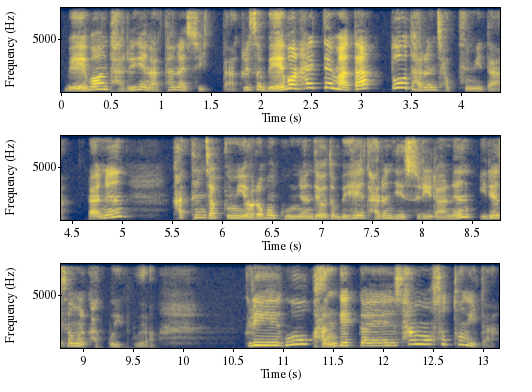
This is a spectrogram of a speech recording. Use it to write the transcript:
매번 다르게 나타날 수 있다. 그래서 매번 할 때마다 또 다른 작품이다. 라는 같은 작품이 여러 번 공연되어도 매해 다른 예술이라는 일회성을 갖고 있고요. 그리고 관객과의 상호 소통이다.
